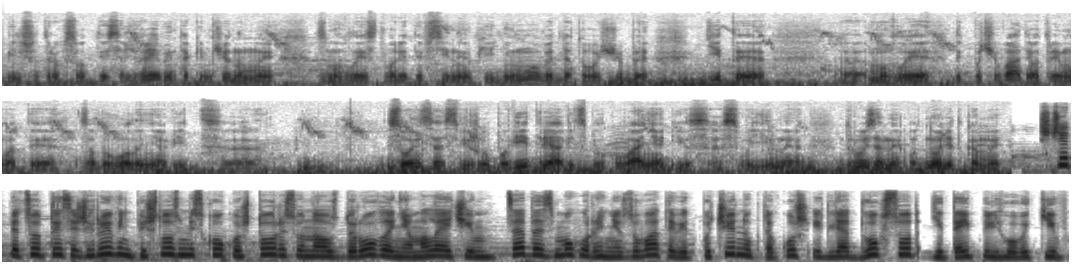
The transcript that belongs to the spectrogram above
більше 300 тисяч гривень. Таким чином ми змогли створити всі необхідні умови для того, щоб діти могли відпочивати, отримувати задоволення від е, сонця, свіжого повітря, від спілкування із своїми друзями, однолітками. Ще 500 тисяч гривень пішло з міського кошторису на оздоровлення малечі. Це дасть змогу організувати відпочинок також і для 200 дітей-пільговиків.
